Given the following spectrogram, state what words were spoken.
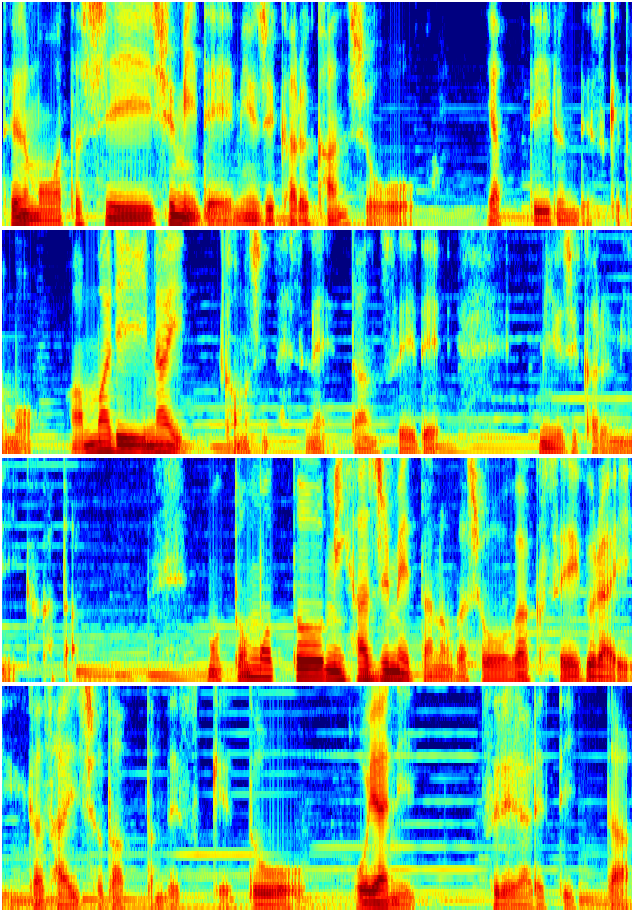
というのも私趣味でミュージカル鑑賞をやっているんですけどもあんまりいないかもしれないですね。男性でミュージカル見に行く方。もともと見始めたのが小学生ぐらいが最初だったんですけど親に連れられて行った。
